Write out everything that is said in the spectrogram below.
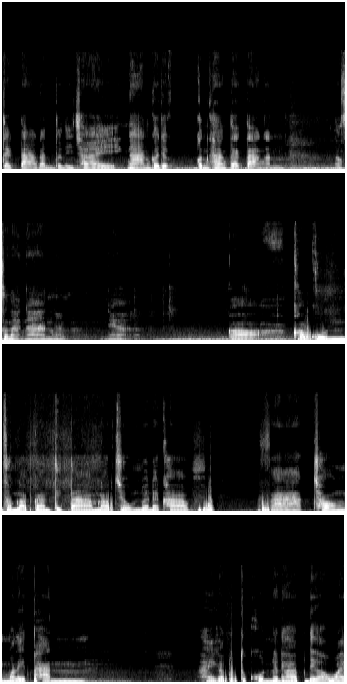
แตกต่างกัน ตัวนี้ใช้งานก็จะค่อนข้างแตกต่างกัน ลักษณะงานครับเนี่ยก็ ขอบคุณสำหรับการติดตามรับชมด้วยนะครับ ฝากช่องเมล็ดพันธุ์ ให้กับทุกๆคนด้วยนะครับ เดี๋ยวไว้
